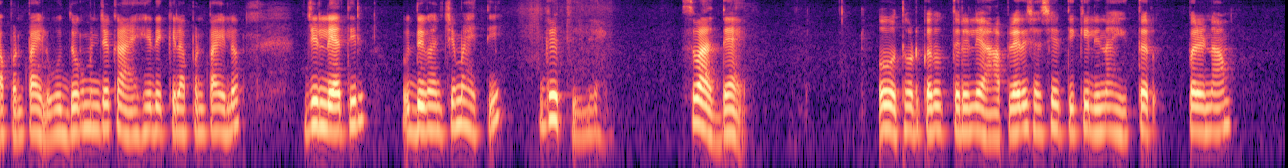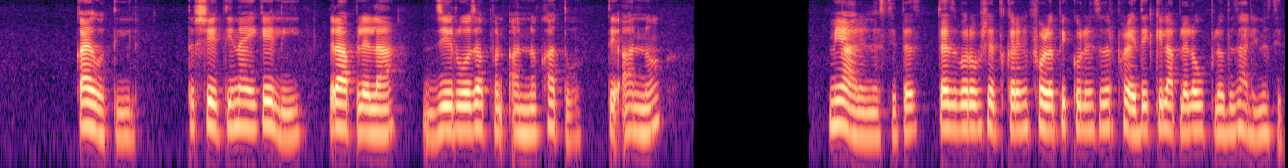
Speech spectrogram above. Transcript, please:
आपण पाहिलं. उद्योग म्हणजे काय हे देखील आपण पाहिलं. जिल्ह्यातील उद्योगांची माहिती घेतलेली आहे. स्वाध्याय. अ थोडक्यात उत्तरेले आपल्या देशात शेती केली नाही तर परिणाम काय होतील? तर शेती नाही केली तर आपल्याला जे रोज आपण अन्न खातो ते अन्न मिळाले नसते. तर त्याचबरोबर शेतकऱ्यांनी फळं पिकवली नसते तर फळे देखील आपल्याला उपलब्ध झाली नसतील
